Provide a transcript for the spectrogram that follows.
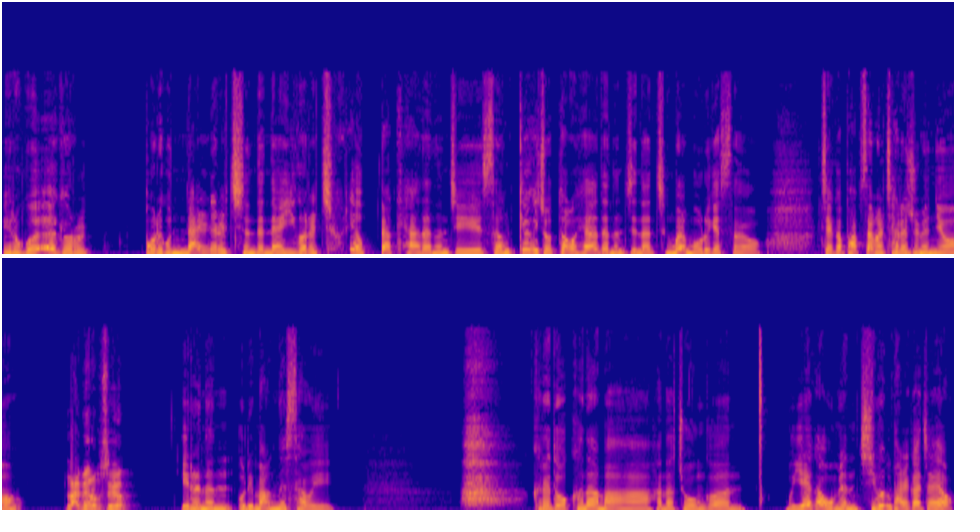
이러고 애교를 버리고 난리를 치는데 내가 이거를 철이 없다 해야 되는지 성격이 좋다고 해야 되는지 난 정말 모르겠어요. 제가 밥상을 차려주면요. 라면 없어요? 이러는 우리 막내 사위. 하, 그래도 그나마 하나 좋은 건 뭐 얘가 오면 집은 밝아져요.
